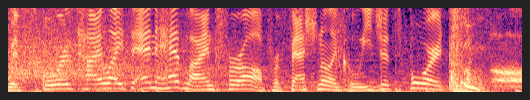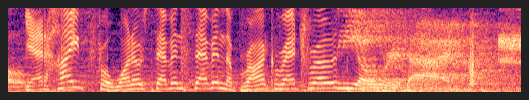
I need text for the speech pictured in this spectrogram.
With scores, highlights, and headlines for all professional and collegiate sports. Get hyped for 1077 The Bronx Retros The Overtime.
